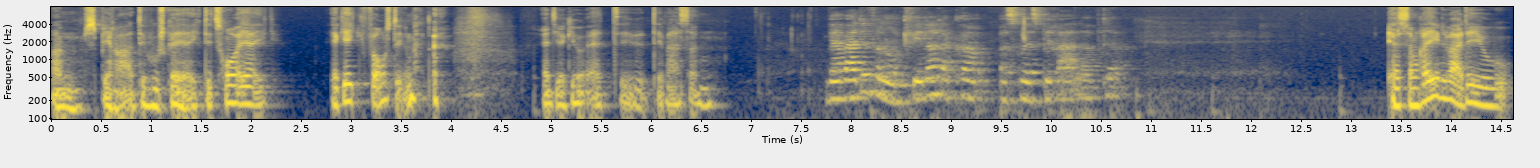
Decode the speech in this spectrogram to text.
om spiral. Det husker jeg ikke. Det tror jeg ikke. Jeg kan ikke forestille mig, det, at jeg gjorde, at det, det var sådan. Hvad var det for nogle kvinder, der kom og skulle have spiral op der? Ja, som regel var det jo,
